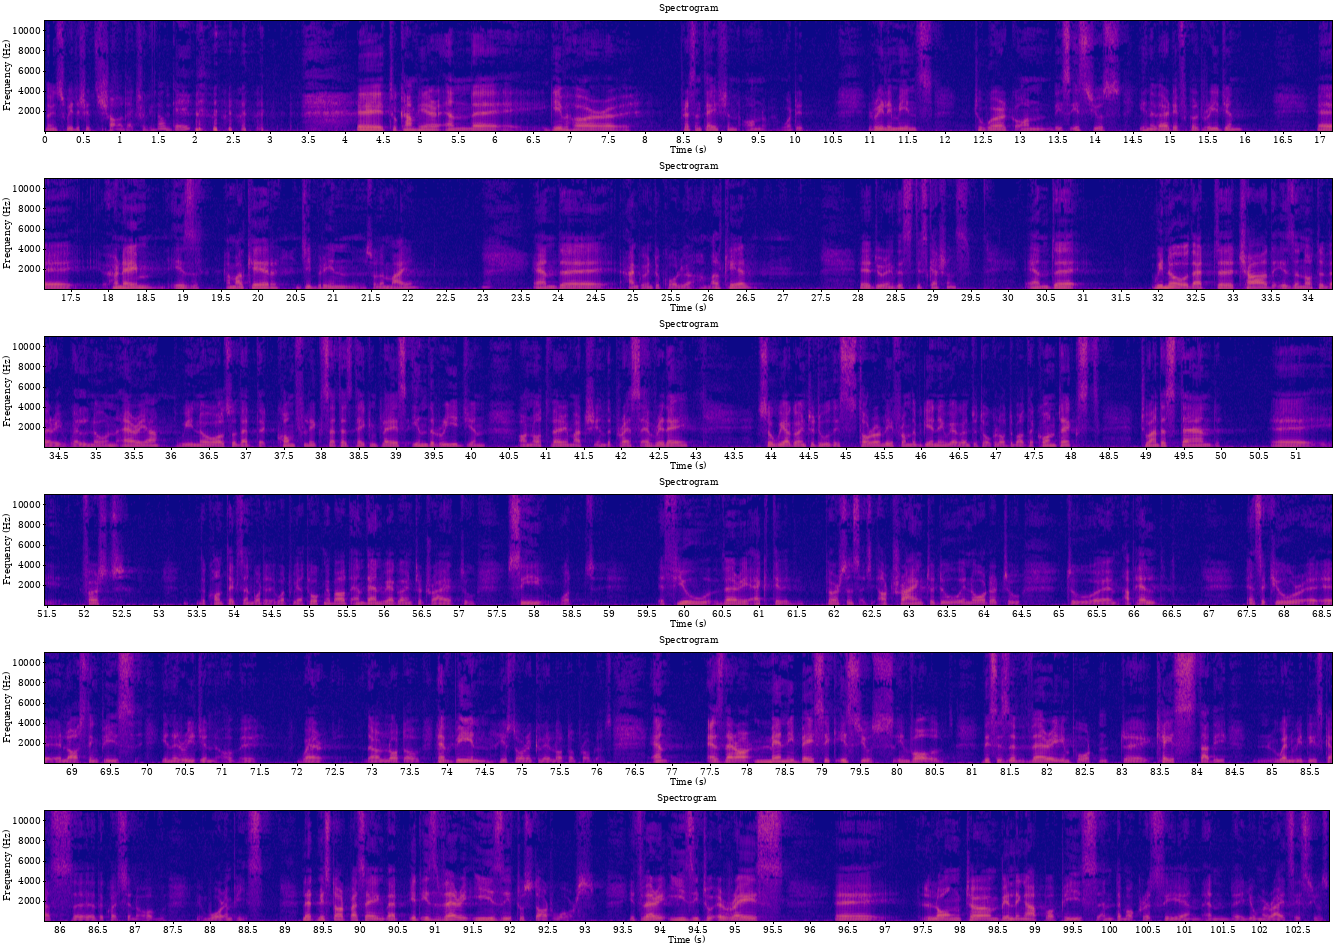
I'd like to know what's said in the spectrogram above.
No, in Swedish it's Chad, actually. Okay. uh, to come here and uh, give her uh, presentation on what it really means to work on these issues in a very difficult region. Uh, her name is Amalkher Djibrine Souleymane, and uh, I'm going to call you Amalkher uh, during these discussions. And uh, we know that uh, Chad is not a very well-known area. We know also that the conflicts that has taken place in the region are not very much in the press every day. So we are going to do this thoroughly from the beginning. We are going to talk a lot about the context to understand uh, first the context and what what we are talking about, and then we are going to try to see what a few very active persons are trying to do in order to to um, uphold and secure a, a, lasting peace in a region of uh, where there are a lot of have been historically a lot of problems, and as there are many basic issues involved, this is a very important uh, case study when we discuss uh, the question of war and peace. Let me start by saying that it is very easy to start wars. It's very easy to erase uh, long term building up of peace and democracy and, and human rights issues.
